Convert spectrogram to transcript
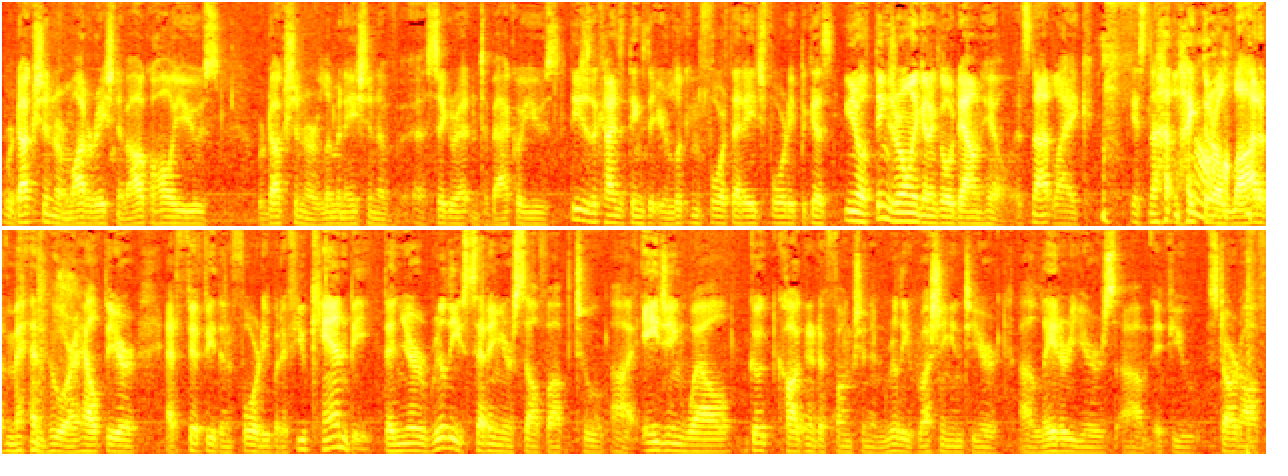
reduction or moderation of alcohol use reduction or elimination of uh, cigarette and tobacco use. These are the kinds of things that you're looking for at that age 40 because you know things are only going to go downhill. It's not like it's not like there are a lot of men who are healthier at 50 than 40, but if you can be, then you're really setting yourself up to uh, aging well, good cognitive function, and really rushing into your uh, later years um, if you start off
